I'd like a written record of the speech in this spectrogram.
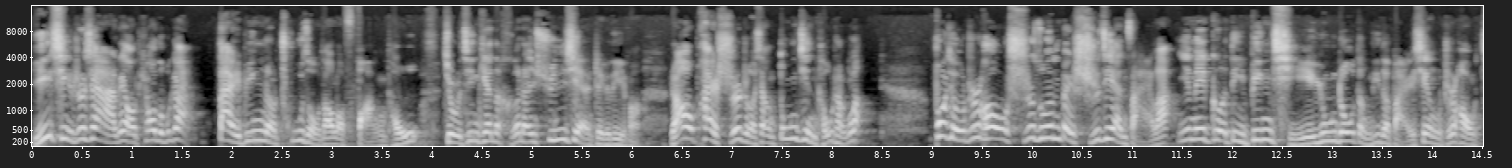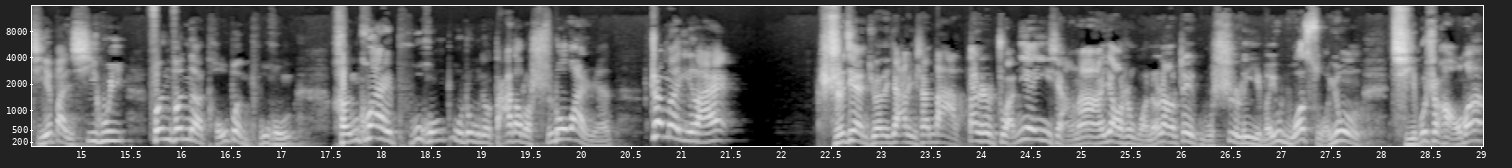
一气之下，撂挑子不干，带兵呢出走到了坊头，就是今天的河南浚县这个地方，然后派使者向东晋投诚了。不久之后，石尊被石建宰了。因为各地兵起，雍州等地的百姓只好结伴西归，纷纷的投奔蒲洪。很快，蒲洪部众就达到了十多万人。这么一来，石践觉得压力山大了。但是转念一想呢，要是我能让这股势力为我所用，岂不是好吗？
